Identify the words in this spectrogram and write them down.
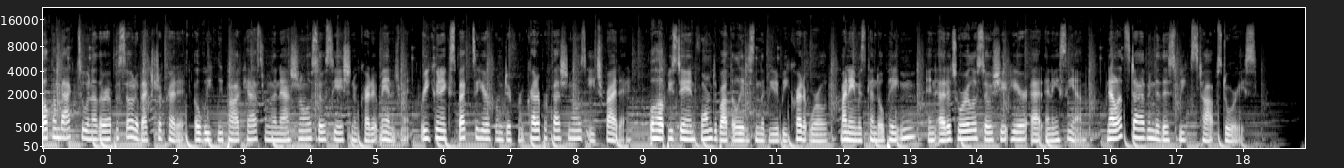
Welcome back to another episode of Extra Credit, a weekly podcast from the National Association of Credit Management, where you can expect to hear from different credit professionals each Friday. We'll help you stay informed about the latest in the B2B credit world. My name is Kendall Payton, an editorial associate here at NACM. Now let's dive into this week's top stories.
